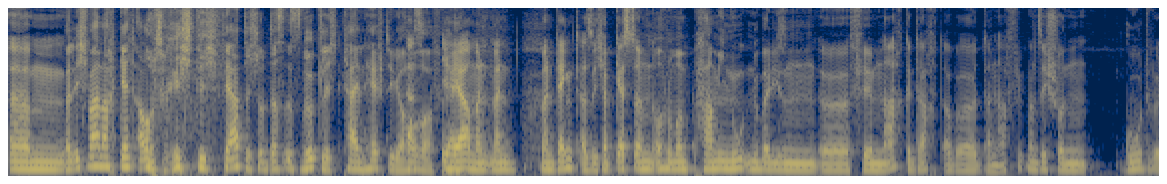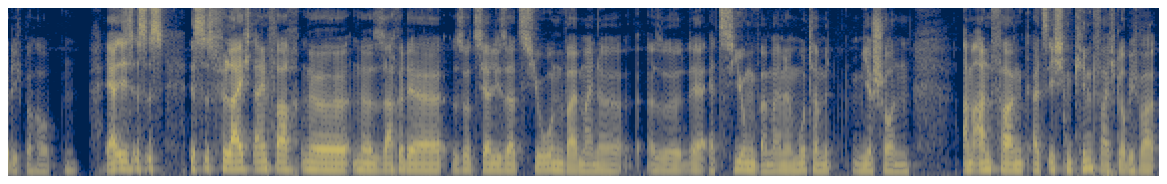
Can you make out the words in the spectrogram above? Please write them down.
Ähm, Weil ich war nach Get Out richtig fertig und das ist wirklich kein heftiger Also, Horrorfilm. ja, ja, man, man, man denkt, also ich habe gestern auch noch mal ein paar Minuten über diesen äh, Film nachgedacht, aber danach fühlt man sich schon gut, würde ich behaupten. Ja, es, es, ist, es ist vielleicht einfach eine, eine Sache der Sozialisation, weil meine, also der Erziehung, weil meine Mutter mit mir schon am Anfang, als ich ein Kind war, ich glaube, ich war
